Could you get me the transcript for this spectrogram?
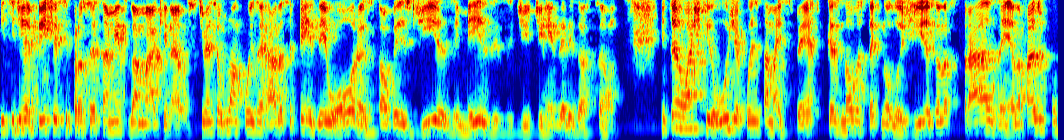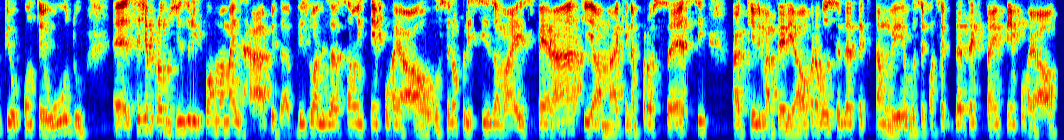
E se de repente esse processamento da máquina, se tivesse alguma coisa errada, você perdeu horas, talvez dias e meses de, de renderização. Então eu acho que hoje a coisa está mais perto, porque as novas tecnologias elas trazem, elas fazem com que o conteúdo é, seja produzido de forma mais rápida, visualização em tempo real. Você não precisa mais esperar que a máquina processe aquele material para você detectar um erro, você consegue detectar em tempo real.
